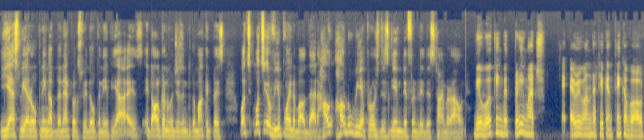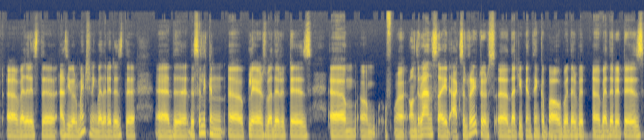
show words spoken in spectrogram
yes, we are opening up the networks with open APIs. It all converges into the marketplace. What's what's your viewpoint about that? How how do we approach this game differently this time around? We are working with pretty much everyone that you can think about, uh, whether it's the as you were mentioning, whether it is the uh, the the silicon uh, players, whether it is um, um, uh, on the RAN side, accelerators uh, that you can think about, whether it, uh, whether it is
